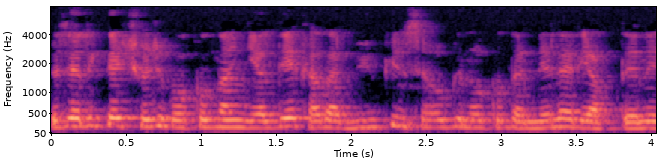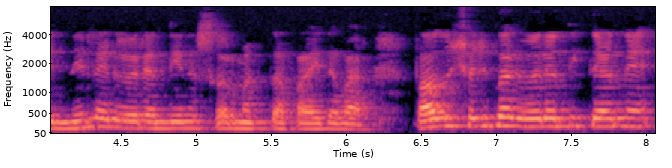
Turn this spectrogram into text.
Özellikle çocuk okuldan geldiği kadar mümkünse o gün okulda neler yaptığını, neler öğrendiğini sormakta fayda var. Bazı çocuklar öğrendiklerini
